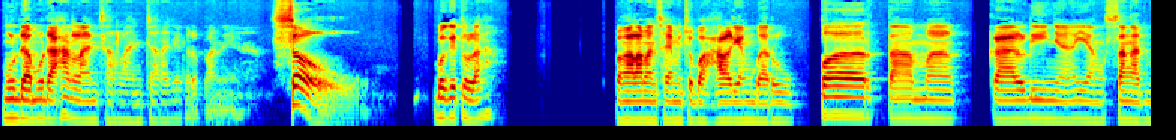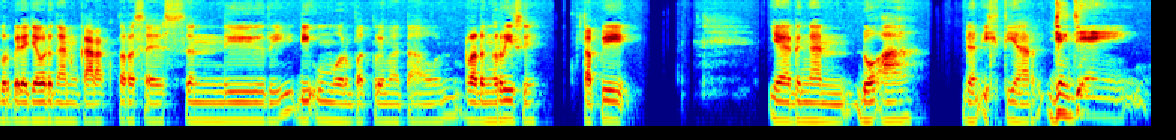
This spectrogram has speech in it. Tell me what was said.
Mudah-mudahan lancar-lancar aja ke depannya so begitulah pengalaman saya mencoba hal yang baru pertama kalinya yang sangat berbeda jauh dengan karakter saya sendiri di umur 45 tahun. Rada ngeri sih. Tapi ya dengan doa dan ikhtiar, jeng jeng,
